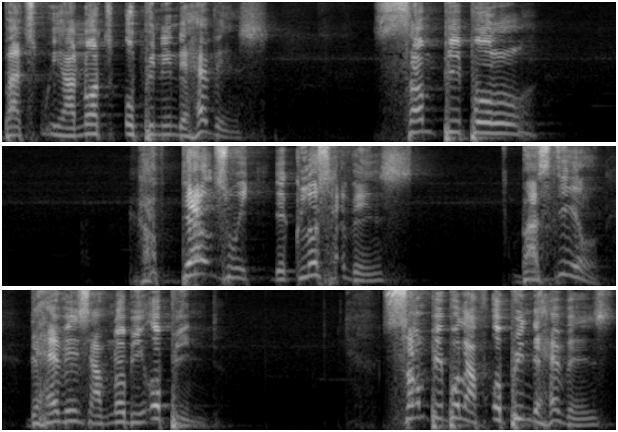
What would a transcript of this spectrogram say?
but we are not opening the heavens. Some people have dealt with the closed heavens, but still the heavens have not been opened. Some people have opened the heavens,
